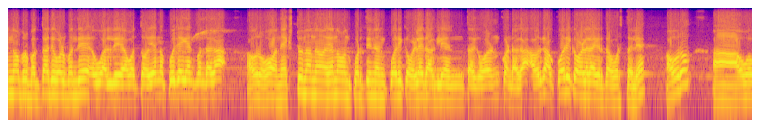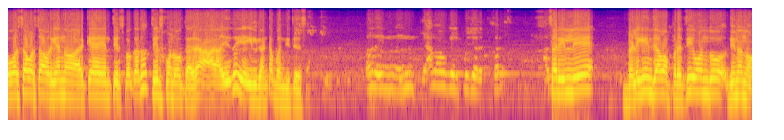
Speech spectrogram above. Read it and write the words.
ಇನ್ನೊಬ್ರು ಭಕ್ತಾದಿಗಳು ಬಂದು ಅಲ್ಲಿ ಅವತ್ತು ಏನು ಪೂಜೆಗೆ ಅಂತ ಬಂದಾಗ ಅವರು ಓ ನೆಕ್ಸ್ಟ್ ನಾನು ಏನೋ ಒಂದು ಕೊಡ್ತೀನಿ ನನ್ನ ಕೋರಿಕೆ ಒಳ್ಳೇದಾಗ್ಲಿ ಅಂತ ಅನ್ಕೊಂಡಾಗ ಅವ್ರಿಗೆ ಆ ಕೋರಿಕೆ ಒಳ್ಳೇದಾಗಿರ್ತ ವರ್ಷದಲ್ಲಿ. ಅವರು ವರ್ಷ ವರ್ಷ ಅವ್ರಿಗೇನು ಅರಕೆ ಏನ್ ತೀರ್ಸ್ಬೇಕು ಅದು ತೀರ್ಸ್ಕೊಂಡು ಹೋಗ್ತಾ ಇದ್ರೆ. ಆ ಇದು ಇಲ್ಲಿ ಗಂಟ ಬಂದಿದೆ ಸರ್. ಅಂದ್ರೆ ಇನ್ನು ಇನ್ನು ಯಾವಾಗ ಇಲ್ಲಿ ಪೂಜೆ ಇರುತ್ತೆ ಸರ್? ಸರ್ ಇಲ್ಲಿ ಬೆಳಗಿನ ಜಾವ ಪ್ರತಿ ಒಂದು ದಿನನು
